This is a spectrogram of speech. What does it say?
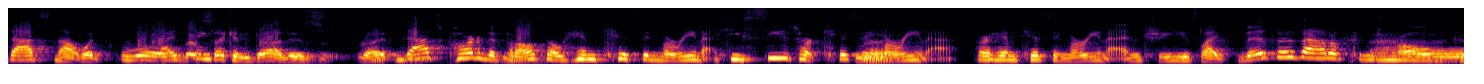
that's not what. well, I the think second gun is right. that's part of it, but also him kissing Marina. He sees her kissing Right. Marina, or him kissing Marina, and she, he's like, "This is out of control." Oh,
